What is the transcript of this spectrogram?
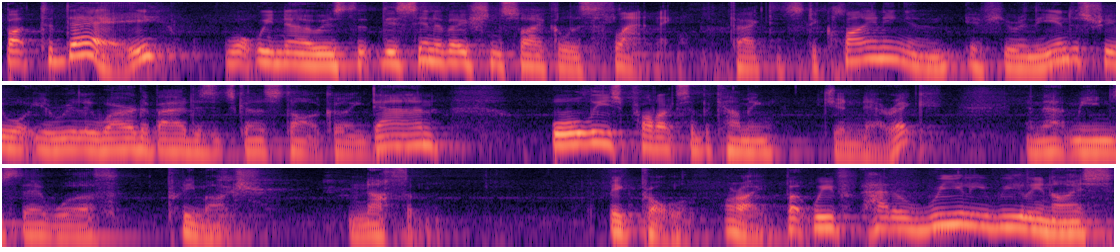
But today, what we know is that this innovation cycle is flattening. In fact, it's declining, and if you're in the industry, what you're really worried about is it's going to start going down. All these products are becoming generic, and that means they're worth pretty much nothing. Big problem. All right, but we've had a really, really nice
